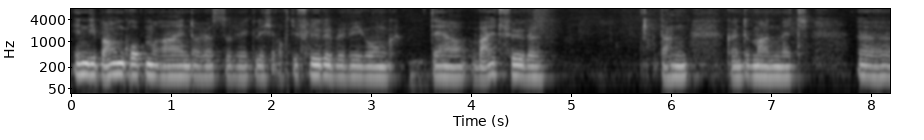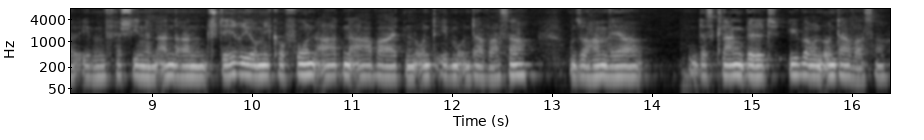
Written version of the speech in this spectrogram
in die Baumgruppen rein. Da hörst du wirklich auch die Flügelbewegung der Waldvögel. Dann könnte man mit äh, eben verschiedenen anderen Stereo-Mikrofonarten arbeiten und eben unter Wasser. Und so haben wir das Klangbild über und unter Wasser.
